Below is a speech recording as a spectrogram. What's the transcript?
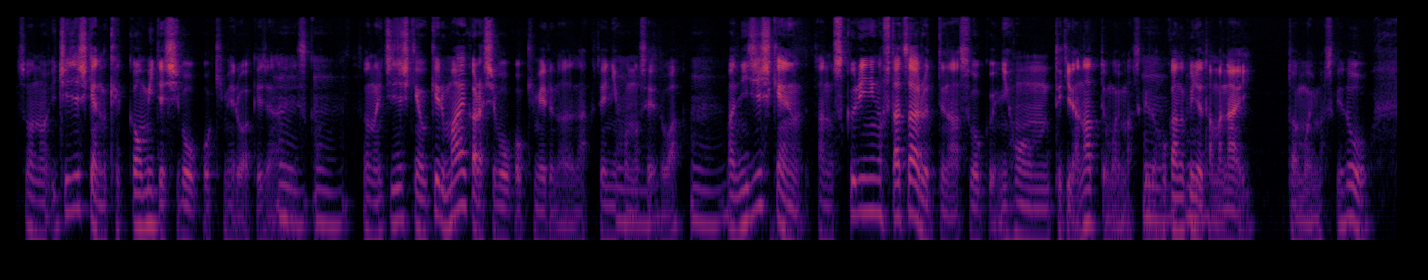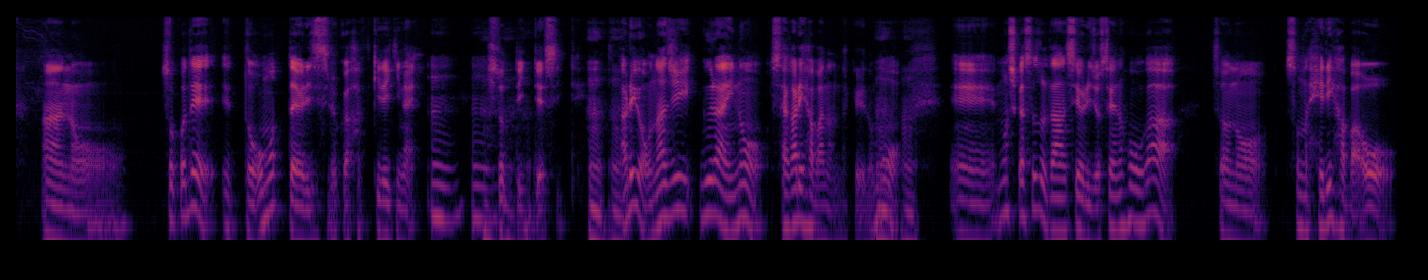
その一次試験の結果を見て志望校を決めるわけじゃないですか。うんその一次試験を受ける前から志望校を決めるのではなくて、日本の制度は。うんまあ、二次試験あのスクリーニング2つあるっていうのはすごく日本的だなって思いますけど、うん他の国だとあんまないとは思いますけど、あのそこで、えっと、思ったより実力が発揮できないうんうん。人って一定数いて、ど。うんうん。あるいは同じぐらいの下がり幅なんだけれども、うんうん。えーもしかすると男性より女性の方がそのその減り幅を、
